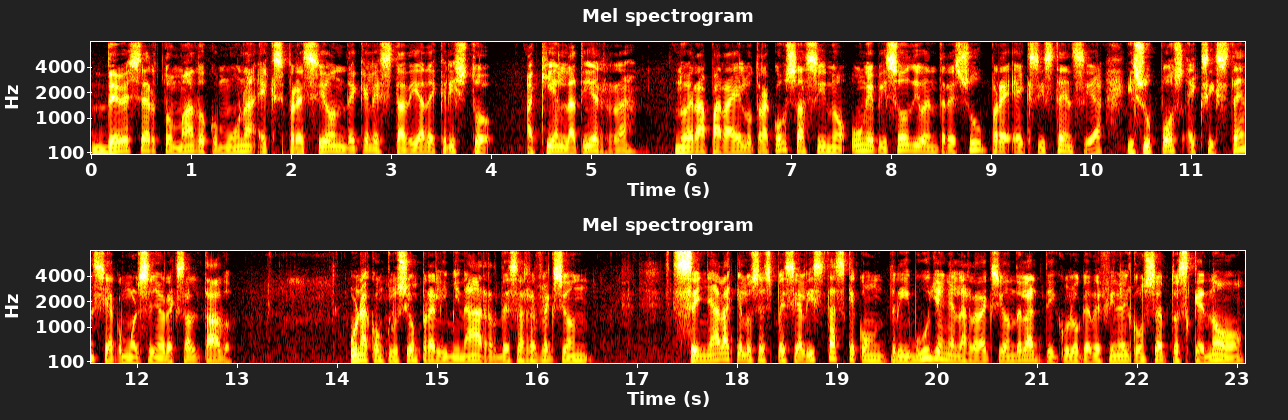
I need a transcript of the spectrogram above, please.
debe ser tomado como una expresión de que la estadía de Cristo aquí en la tierra no era para él otra cosa sino un episodio entre su preexistencia y su posexistencia como el Señor exaltado. Una conclusión preliminar de esa reflexión señala que los especialistas que contribuyen en la redacción del artículo que define el concepto es que no,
